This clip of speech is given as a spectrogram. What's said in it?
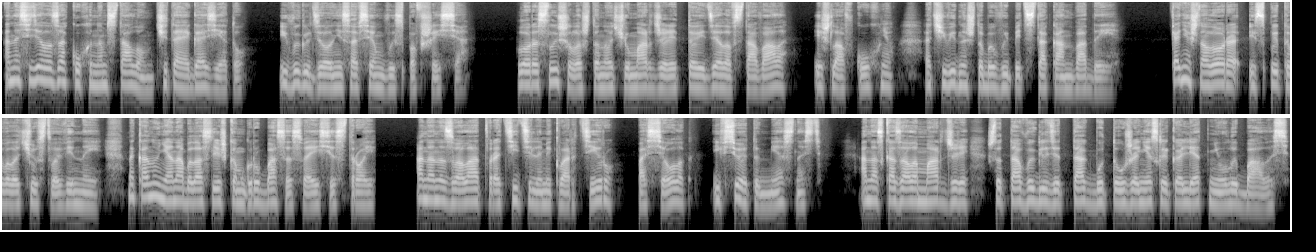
Она сидела за кухонным столом, читая газету, и выглядела не совсем выспавшейся. Лора слышала, что ночью Марджери то и дело вставала и шла в кухню, очевидно, чтобы выпить стакан воды. Конечно, Лора испытывала чувство вины. Накануне она была слишком груба со своей сестрой. Она назвала отвратительными квартиру, поселок и всю эту местность. Она сказала Марджери, что та выглядит так, будто уже несколько лет не улыбалась.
